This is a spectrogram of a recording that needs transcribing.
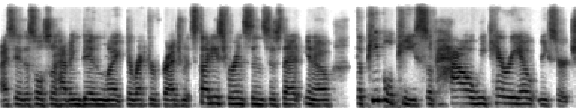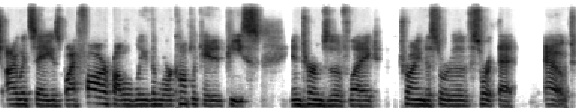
I say this also having been like director of graduate studies, for instance, is that, you know, the people piece of how we carry out research, I would say, is by far probably the more complicated piece in terms of like trying to sort of sort that out.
